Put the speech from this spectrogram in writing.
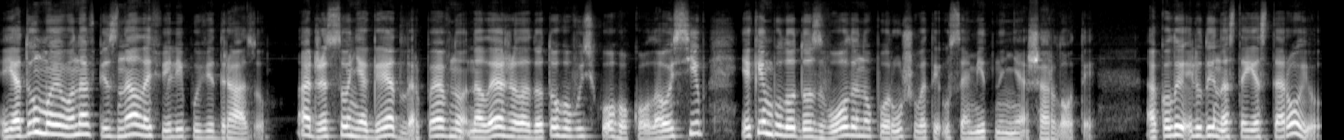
Я думаю, вона впізнала Філіпу відразу адже Соня Гедлер, певно, належала до того вузького кола осіб, яким було дозволено порушувати усамітнення Шарлоти. А коли людина стає старою,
